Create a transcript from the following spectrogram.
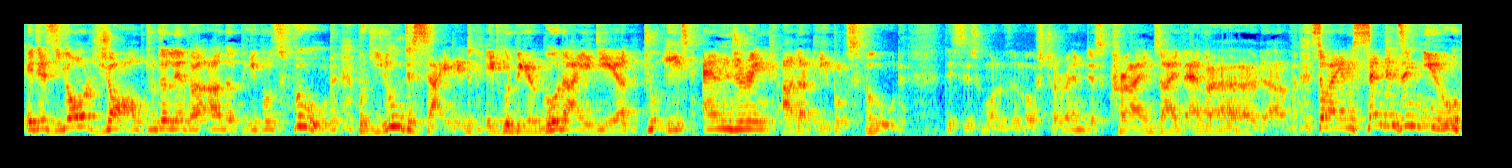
It is your job to deliver other people's food, but you decided it would be a good idea to eat and drink other people's food. This is one of the most horrendous crimes I've ever heard of. So I am sentencing you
